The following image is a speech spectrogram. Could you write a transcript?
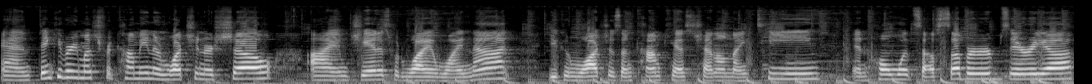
And thank you very much for coming and watching our show. I'm Janice with Why and Why Not. You can watch us on Comcast Channel 19 in Homewood, South Suburbs area,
